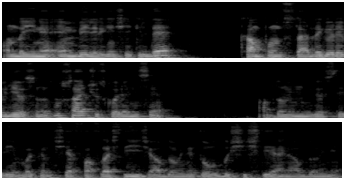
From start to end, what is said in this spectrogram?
Onu da yine en belirgin şekilde kamponuslarda görebiliyorsunuz. Bu Sanchus kolonisi. Abdomenini göstereyim. Bakın şeffaflaştı iyice abdomeni. Doldu, şişti yani abdomeni.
